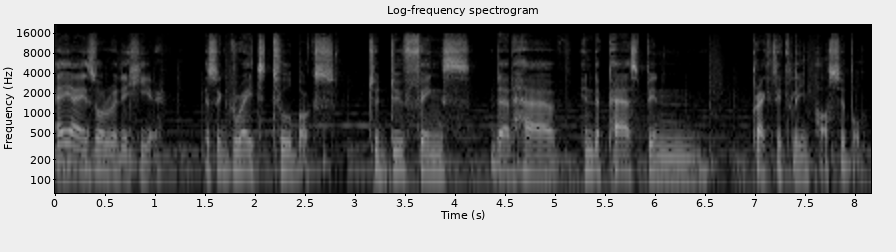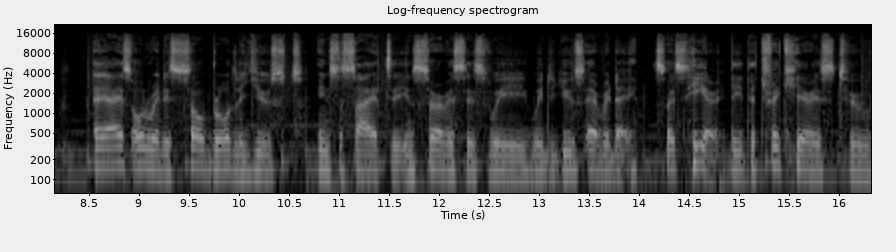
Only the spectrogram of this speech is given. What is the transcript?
AI is already here. It's a great toolbox to do things that have in the past been practically impossible. AI is already so broadly used in society, in services we, we use every day. So it's here. The, the trick here is to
